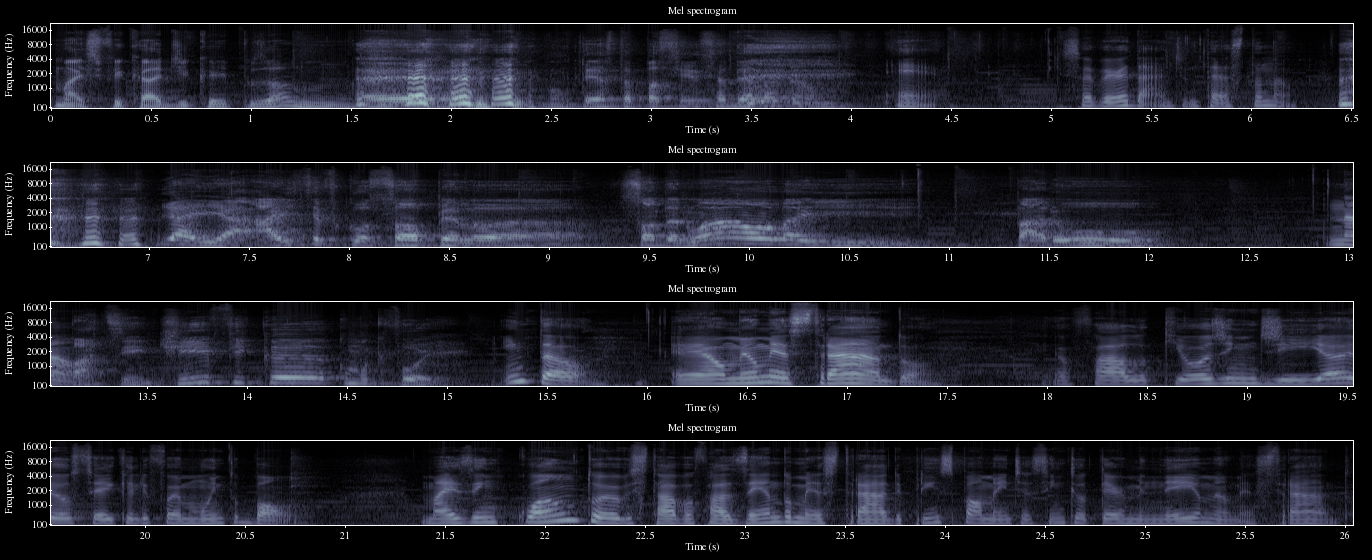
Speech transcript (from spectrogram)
Mas fica a dica aí pros alunos. É, não testa a paciência dela, não. É, isso é verdade, não testa não. E aí, a- aí você ficou só pela. só dando aula e parou a Não. parte científica? Como que foi? Então, é, o meu mestrado, eu falo que hoje em dia eu sei que ele foi muito bom. Mas enquanto eu estava fazendo o mestrado, e principalmente assim que eu terminei o meu mestrado,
